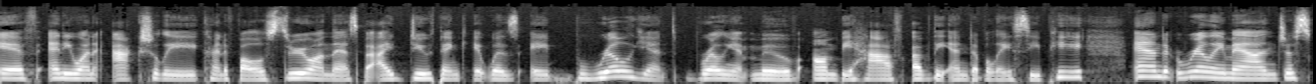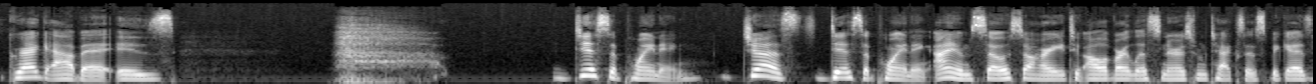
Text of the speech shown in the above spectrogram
if anyone actually kind of follows through on this, but I do think it was a brilliant, brilliant move on behalf of the NAACP. And really, man, just Greg Abbott is disappointing. Just disappointing. I am so sorry to all of our listeners from Texas because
